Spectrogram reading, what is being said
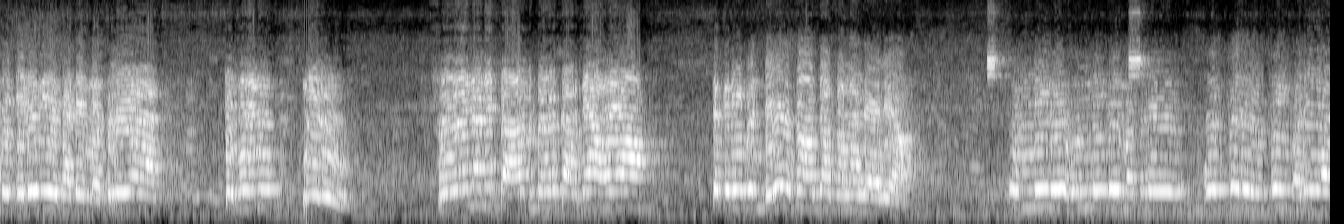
ਦੇ ਜਿਹੜੇ ਵੀ ਸਾਡੇ ਮਸਲੇ ਆ ਕਿਸੇ ਨੂੰ ਨੇੜੂ ਸੋ ਇਹਨਾਂ ਨੇ ਟਾਲ ਮਟੋਲ ਕਰਦਿਆਂ ਹੋਇਆ ਤਕਰੀਬਨ 1.5 ਸਾਲ ਦਾ ਸਮਾਂ ਲੈ ਲਿਆ। 19 ਦੇ 19 ਦੇ ਮਸਲੇ ਉੱਥੇ ਦੇ ਉੱਥੇ ਹੀ ਖੜੇ ਆ।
